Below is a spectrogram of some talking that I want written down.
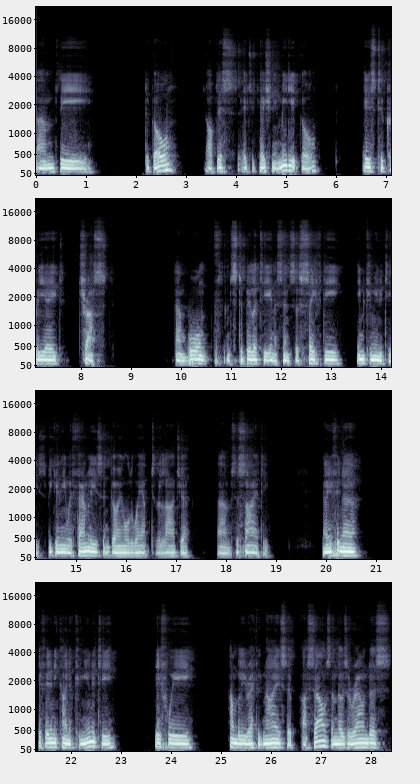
um, the, the goal of this education, immediate goal, is to create trust and warmth and stability and a sense of safety in communities, beginning with families and going all the way up to the larger um, society. Now, if in a if in any kind of community, if we humbly recognize that ourselves and those around us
